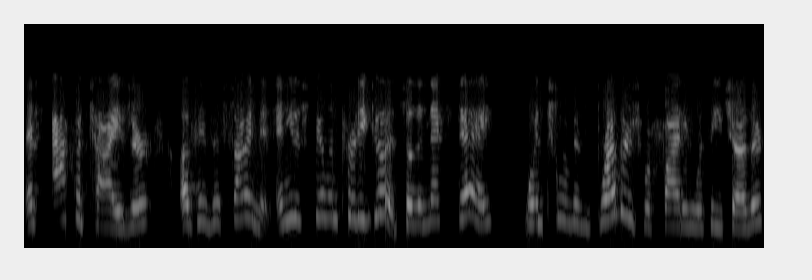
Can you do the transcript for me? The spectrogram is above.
an appetizer of his assignment, and he was feeling pretty good. So the next day, when two of his brothers were fighting with each other,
